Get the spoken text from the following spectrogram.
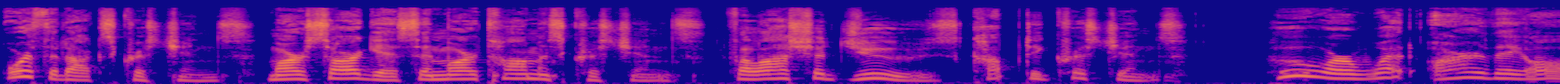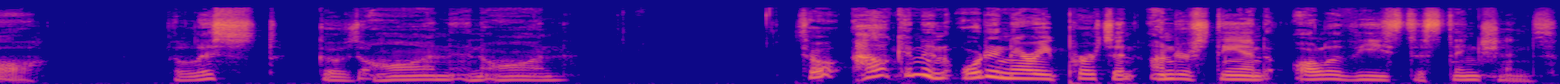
Orthodox Christians, Mar Sargis and Mar Thomas Christians, Falasha Jews, Coptic Christians. Who or what are they all? The list goes on and on. So, how can an ordinary person understand all of these distinctions?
